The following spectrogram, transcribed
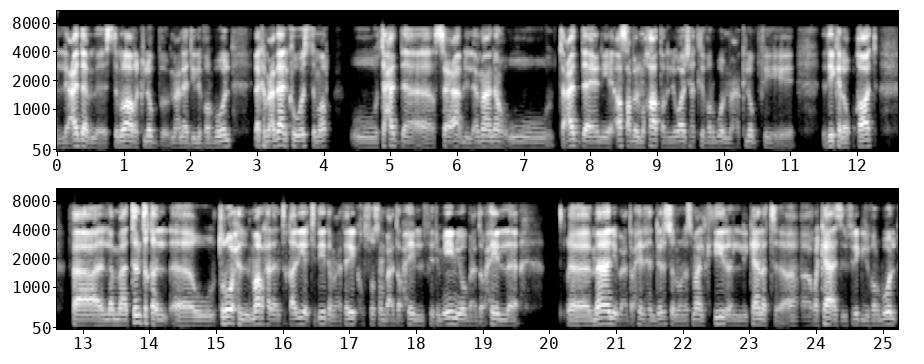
لعدم استمرار كلوب مع نادي ليفربول. لكن مع ذلك هو استمر. وتحدى الصعاب للأمانة وتعدى يعني أصعب المخاطر اللي واجهت ليفربول مع كلوب في ذيك الأوقات. فلما تنتقل آه، وتروح لمرحلة انتقالية جديدة مع فريق خصوصا بعد رحيل فيرمينيو بعد رحيل ماني بعد رحيل هندرسون والاسماء الكثيره اللي كانت آه، ركائز لفريق ليفربول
